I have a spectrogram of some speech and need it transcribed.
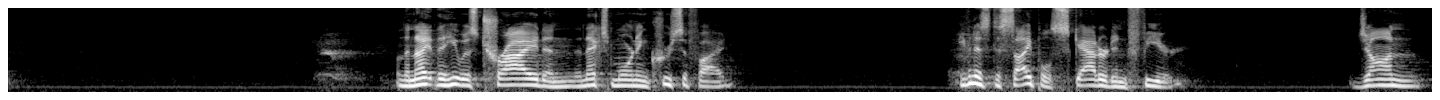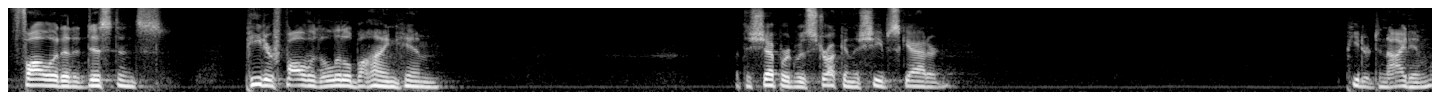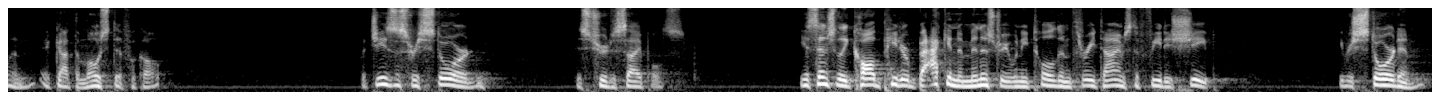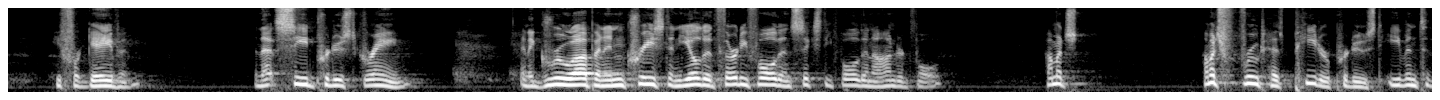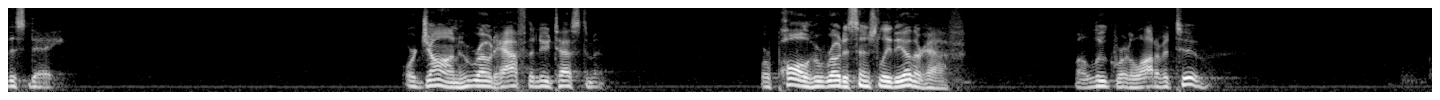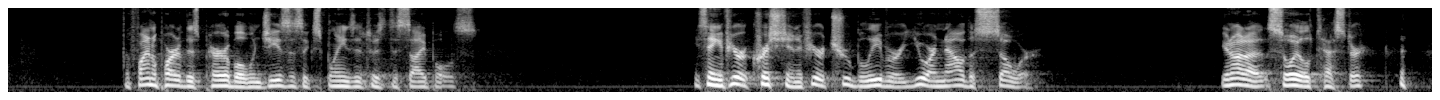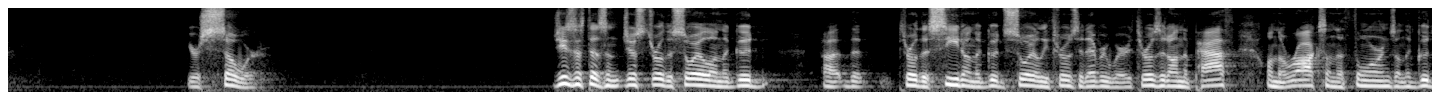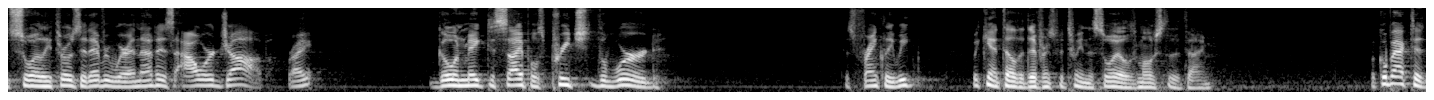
on the night that he was tried and the next morning crucified, even his disciples scattered in fear. John followed at a distance. Peter followed a little behind him. But the shepherd was struck and the sheep scattered. Peter denied him when it got the most difficult. But Jesus restored his true disciples. He essentially called Peter back into ministry when he told him three times to feed his sheep. He restored him, he forgave him. And that seed produced grain. And it grew up and increased and yielded 30 fold and 60 fold and 100 fold. How much, how much fruit has Peter produced even to this day? Or John, who wrote half the New Testament? or Paul, who wrote essentially the other half. Well, Luke wrote a lot of it too. The final part of this parable, when Jesus explains it to his disciples, He's saying if you're a Christian, if you're a true believer, you are now the sower. You're not a soil tester, you're a sower. Jesus doesn't just throw the soil on the good, uh, the, throw the seed on the good soil. He throws it everywhere. He throws it on the path, on the rocks, on the thorns, on the good soil. He throws it everywhere. And that is our job, right? Go and make disciples, preach the word. Because frankly, we, we can't tell the difference between the soils most of the time. But go back to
